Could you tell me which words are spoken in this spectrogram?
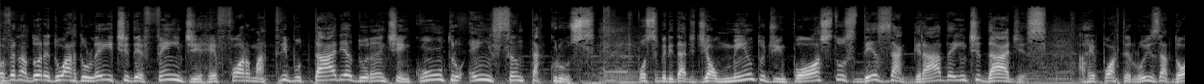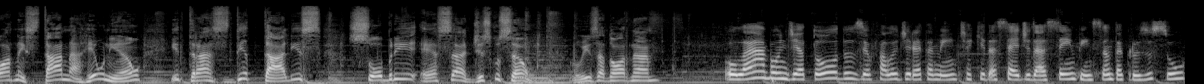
Governador Eduardo Leite defende reforma tributária durante encontro em Santa Cruz. Possibilidade de aumento de impostos desagrada entidades. A repórter Luísa Dorna está na reunião e traz detalhes sobre essa discussão. Luísa Dorna. Olá, bom dia a todos. Eu falo diretamente aqui da sede da SEMP em Santa Cruz do Sul,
